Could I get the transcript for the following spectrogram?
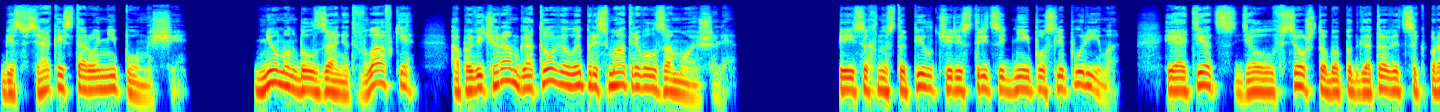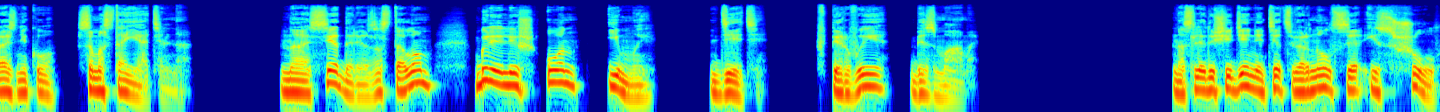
без всякой сторонней помощи. Днем он был занят в лавке, а по вечерам готовил и присматривал за Мойшеле. Пейсах наступил через 30 дней после Пурима, и отец делал все, чтобы подготовиться к празднику самостоятельно. На Седере за столом были лишь он и мы, дети, впервые без мамы. На следующий день отец вернулся из Шул,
